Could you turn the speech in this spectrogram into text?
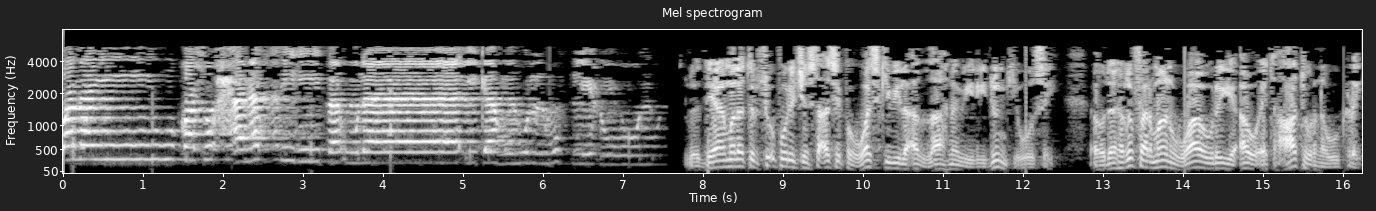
ومن يوق شح نفسه فأولئك هم المفلحون. لدې امله تر څو پورې چې تاسو په وس کې وي له الله نه ویریدونکي اوسئ. او د هغه فرمان واوري او اطاعت ورنه وکړئ.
